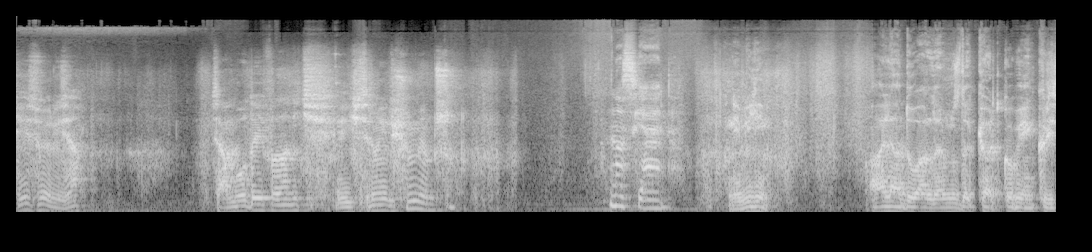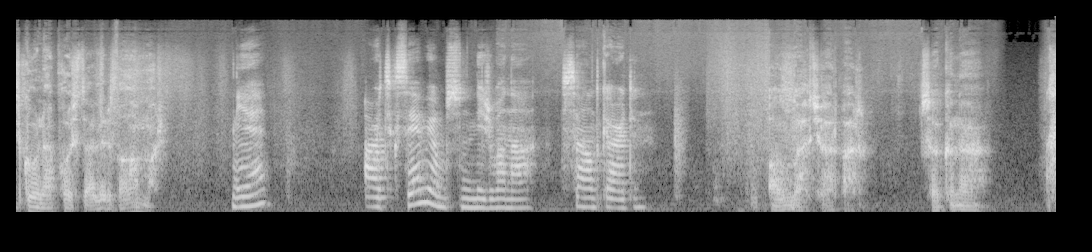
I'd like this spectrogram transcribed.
şey söyleyeceğim. Sen bu odayı falan hiç değiştirmeyi düşünmüyor musun? Nasıl yani? Ne bileyim. Hala duvarlarımızda Kurt Cobain, Chris Cornell posterleri falan var. Niye? Artık sevmiyor musun Nirvana, Soundgarden? Allah çarpar. Sakın ha.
